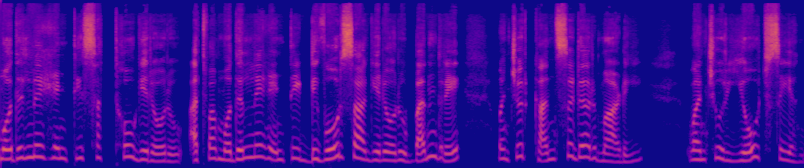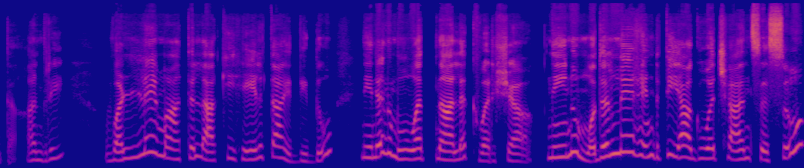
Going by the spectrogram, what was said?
ಮೊದಲನೇ ಹೆಂಡತಿ ಸತ್ ಹೋಗಿರೋರು ಅಥವಾ ಮೊದಲನೇ ಹೆಂಡತಿ ಡಿವೋರ್ಸ್ ಆಗಿರೋರು ಬಂದ್ರೆ ಒಂಚೂರು ಕನ್ಸಿಡರ್ ಮಾಡಿ ಒಂಚೂರು ಯೋಚಿಸಿ ಅಂತ. ಅಂದ್ರೆ ಒಳ್ಳೆ ಮಾತಲ್ಲಿ ಆಕಿ ಹೇಳ್ತಾ ಇದ್ದಿದ್ದು, ನಿನಗ್ ಮೂವತ್ನಾಲ್ಕು ವರ್ಷ. ನೀನು ಮೊದಲನೇ ಹೆಂಡತಿ ಆಗುವ ಚಾನ್ಸಸ್ಸು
